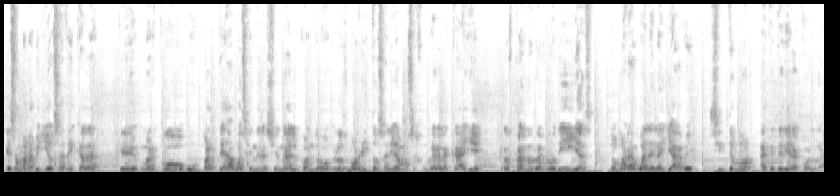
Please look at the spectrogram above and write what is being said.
esa maravillosa década que marcó un parteaguas generacional cuando los morritos salíamos a jugar a la calle, rasparnos las rodillas, tomar agua de la llave sin temor a que te diera colga.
